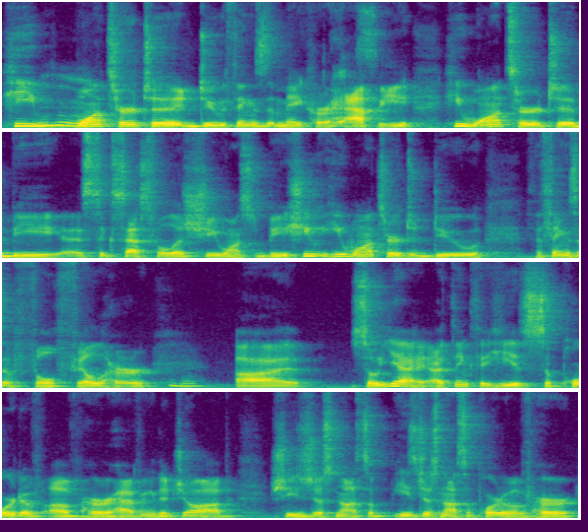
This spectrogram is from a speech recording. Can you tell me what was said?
He Mhm. wants her to do things that make her Yes. happy. He wants her to be as successful as she wants to be. She he wants her to do the things that fulfill her. Mhm. Uh, so yeah, I think that he is supportive of her having the job. She's just not. He's just not supportive of her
